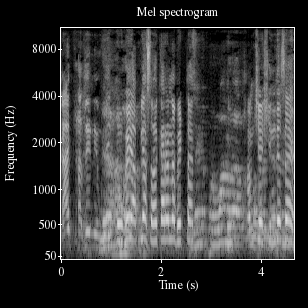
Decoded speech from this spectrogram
काय चाललंय नेमकं? दोघेही आपल्या सहकाऱ्यांना भेटतात. आमचे शिंदे साहेब.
